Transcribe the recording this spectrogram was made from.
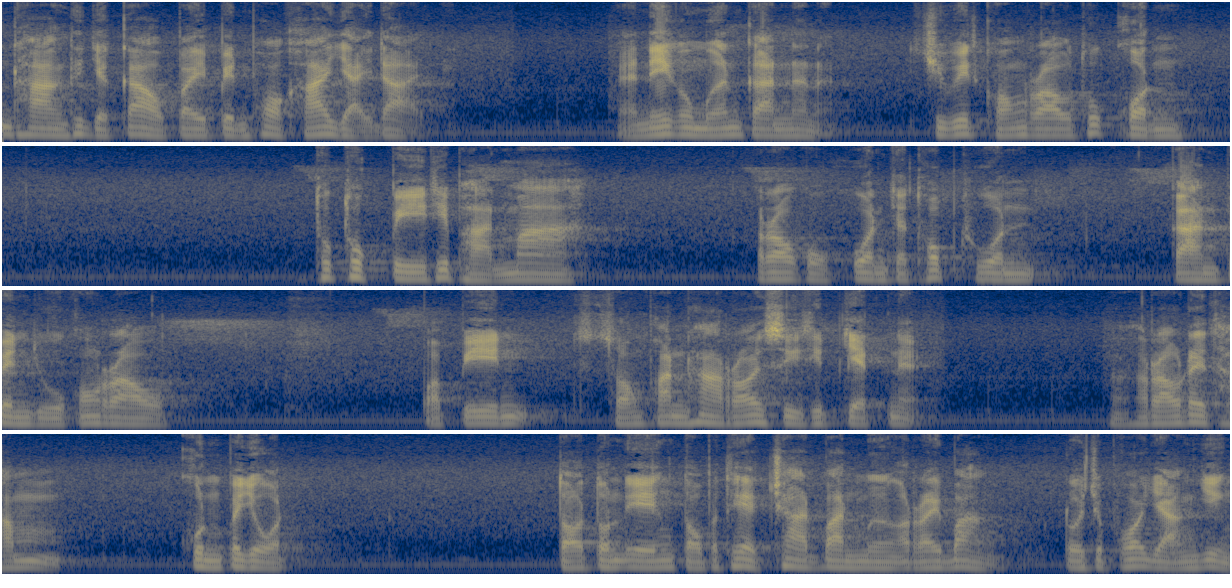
นทางที่จะก้าวไปเป็นพ่อค้าใหญ่ได้ อันนี้ก็เหมือนกันนะชีวิตของเราทุกคน ทุกๆปีที่ผ่านมา เราก็ควรจะทบทวนการเป็นอยู่ของเราปปี 2547 เนี่ย เราได้ทำคุณประโยชน์ ต่อตอนเองต่อประเทศชาติบ้านเมืองอะไรบ้าง โดยเฉพาะอย่างยิ่ง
